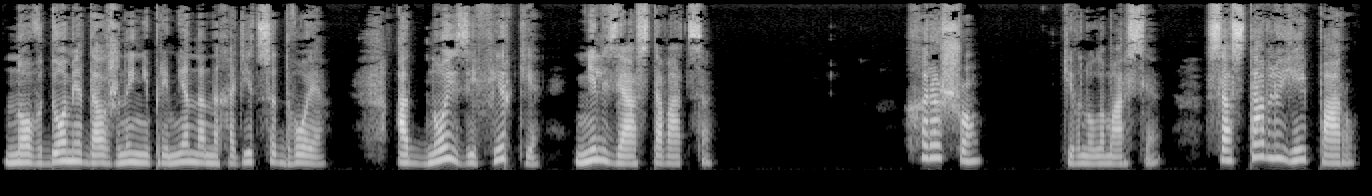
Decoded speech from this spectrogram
Но в доме должны непременно находиться двое. Одной зефирке нельзя оставаться. — Хорошо, — кивнула Марсия. — Составлю ей пару.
